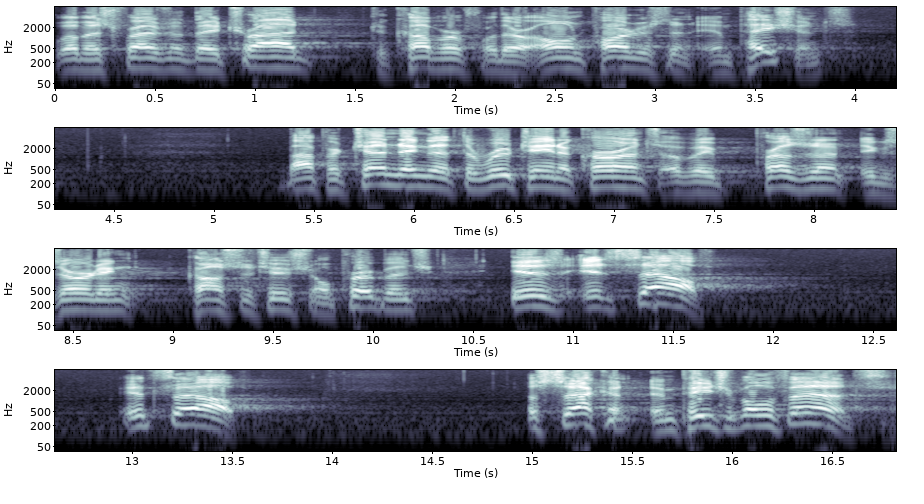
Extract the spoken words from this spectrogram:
Well, Mr. President, they tried to cover for their own partisan impatience by pretending that the routine occurrence of a president exerting constitutional privilege is itself, itself, a second impeachable offense.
